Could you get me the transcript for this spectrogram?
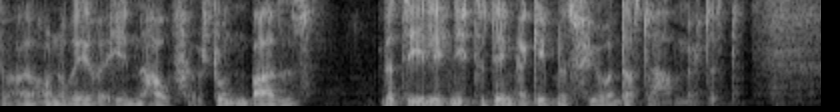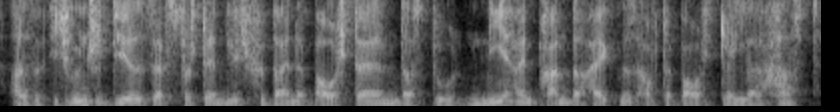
äh, honoriere ihn auf Stundenbasis, wird sicherlich nicht zu dem Ergebnis führen, das du haben möchtest. Also ich wünsche dir selbstverständlich für deine Baustellen, dass du nie ein Brandereignis auf der Baustelle hast,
